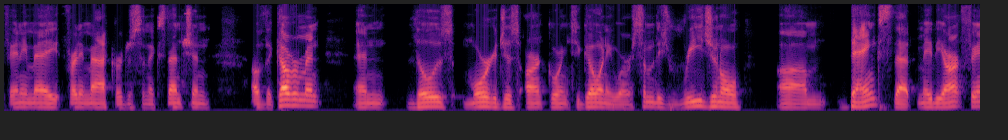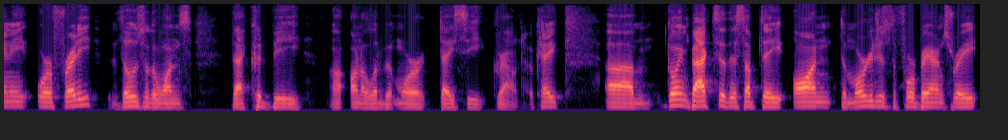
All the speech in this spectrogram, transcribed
Fannie Mae, Freddie Mac are just an extension of the government, and those mortgages aren't going to go anywhere. Some of these regional um, banks that maybe aren't Fannie or Freddie, those are the ones that could be uh, on a little bit more dicey ground. Okay. Um, going back to this update on the mortgages, the forbearance rate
